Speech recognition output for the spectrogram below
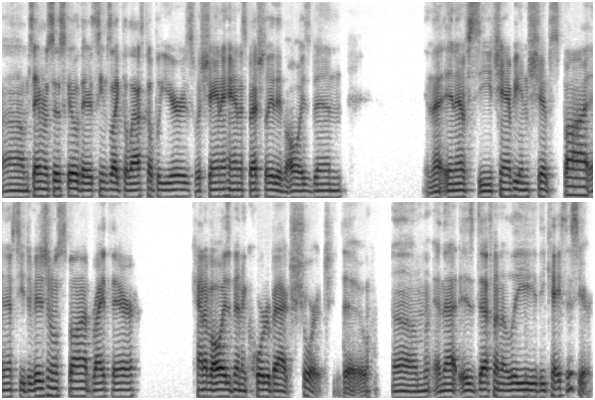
Um, San Francisco, there it seems like the last couple years with Shanahan, especially, they've always been in that NFC championship spot, NFC divisional spot right there. Kind of always been a quarterback short, though. Um, and that is definitely the case this year.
